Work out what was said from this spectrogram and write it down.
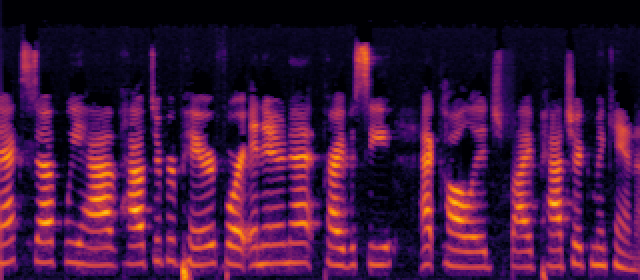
Next up, we have How to Prepare for Internet Privacy at College by Patrick McCanna.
